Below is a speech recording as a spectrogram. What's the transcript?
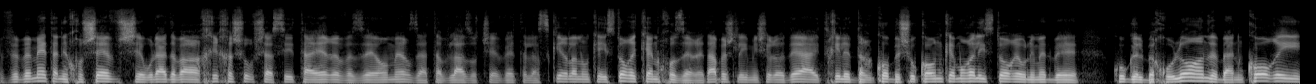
ובאמת, אני חושב שאולי הדבר הכי חשוב שעשית הערב הזה, עומר, זה הטבלה הזאת שהבאת להזכיר לנו, כי ההיסטוריה כן חוזרת. אבא שלי, מי שלא יודע, התחיל את דרכו בשוק ההון כמורה להיסטוריה, הוא לימד בקוגל בחולון ובאנקורי.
